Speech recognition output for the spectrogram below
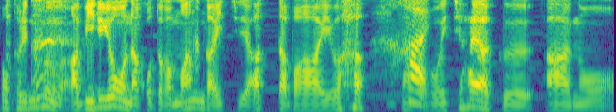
まあ鳥の糞を浴びるようなことが万が一あった場合は、なんはい。かもういち早く、あの、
